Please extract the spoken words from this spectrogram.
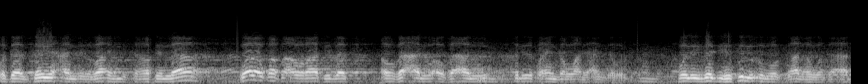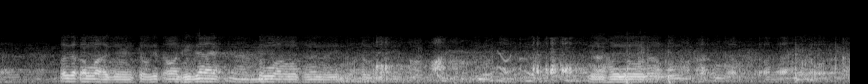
وتمتنع عن ارضائهم بسخط الله ولو قطعوا راتبك أو فعلوا أو فعلوا فالرزق عند الله عز وجل. ولبيده كل الأمور سبحانه وتعالى رزق الله جميع التوفيق والهداية. صلى الله وسلم على محمد. لا حول ولا قوة إلا بالله.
